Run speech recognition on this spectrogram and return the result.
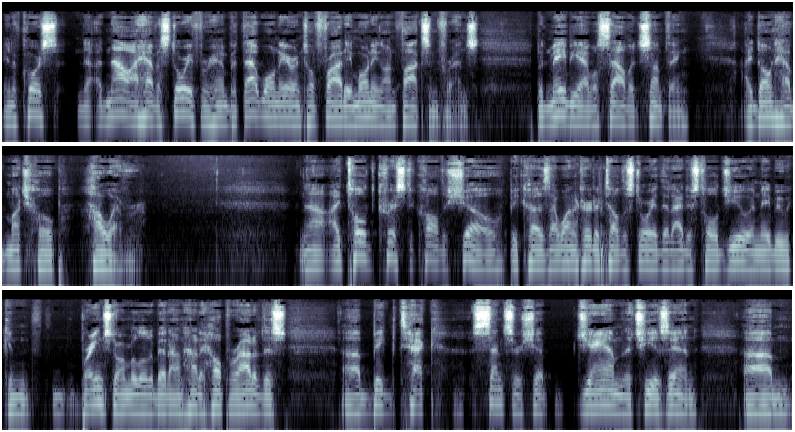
And of course, now I have a story for him, but that won't air until Friday morning on Fox and Friends. but maybe I will salvage something. I don't have much hope, however. Now, I told Chris to call the show because I wanted her to tell the story that I just told you, and maybe we can brainstorm a little bit on how to help her out of this uh, big tech censorship jam that she is in. Um,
